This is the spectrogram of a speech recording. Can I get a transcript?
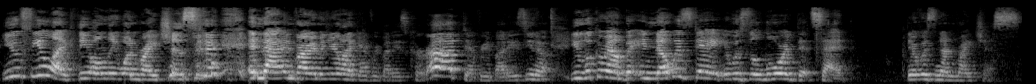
you feel like the only one righteous in that environment. You're like, everybody's corrupt, everybody's, you know, you look around. But in Noah's day, it was the Lord that said, there was none righteous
